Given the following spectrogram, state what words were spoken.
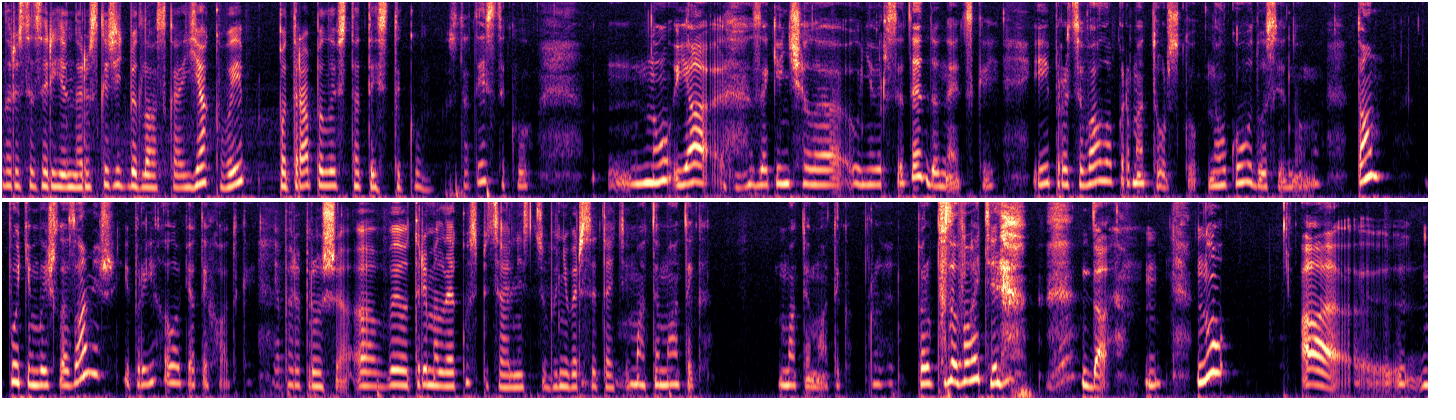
Лариса Сергіївна, розкажіть, будь ласка, як ви потрапили в статистику? статистику. Ну, я закінчила університет Донецький і працювала в Краматорську, науково-дослідному. Там потім вийшла заміж і приїхала в п'ятихатки. Я перепрошую, а ви отримали яку спеціальність в університеті? Математик. Математик. Про- Преподаватель. Да. Ну, а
